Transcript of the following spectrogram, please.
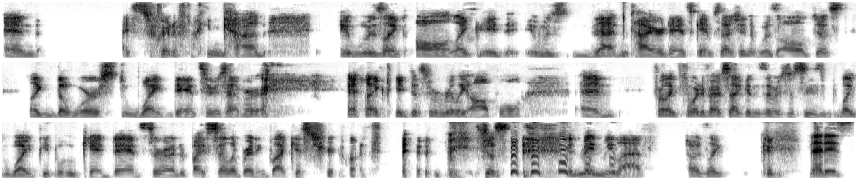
and I swear to fucking god, it was like all like it, it was that entire dance cam session it was all just like the worst white dancers ever and like they just were really awful and for like 45 seconds there was just these like white people who can't dance surrounded by celebrating black history month just it made me laugh i was like could that is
